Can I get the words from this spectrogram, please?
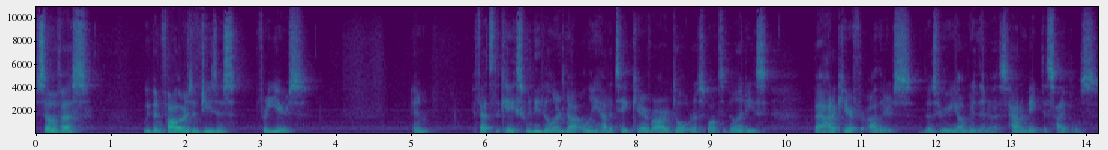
Some of us, we've been followers of Jesus for years. And if that's the case, we need to learn not only how to take care of our adult responsibilities, but how to care for others, those who are younger than us, how to make disciples.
